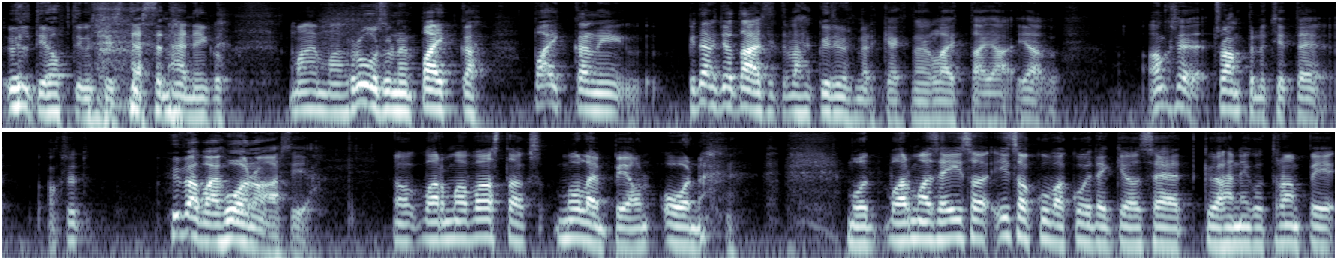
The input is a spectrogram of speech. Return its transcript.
yltioptimistisesti tässä näin niin kuin maailman ruusunen paikka, paikka, niin pitää nyt jotain sitten vähän kysymysmerkkejä noin laittaa. Ja, ja onko se Trump nyt sitten, onko se nyt hyvä vai huono asia? No varmaan vastaus molempia on on. Mutta varmaan se iso, iso kuva kuitenkin on se, että kyllähän niin kuin Trumpi,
